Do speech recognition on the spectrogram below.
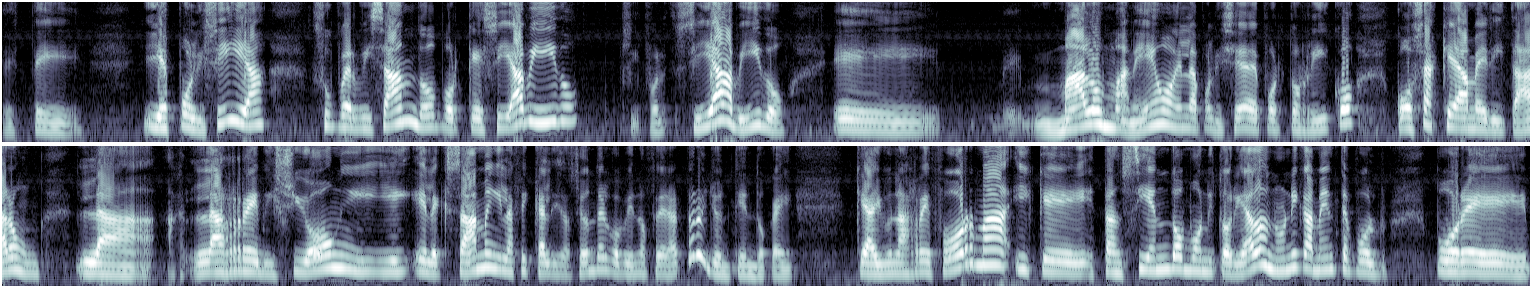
este y es policía supervisando porque si ha habido si, sí ha habido eh, eh, malos manejos en la policía de Puerto Rico, cosas que ameritaron la, la revisión y, el examen y la fiscalización del gobierno federal, pero yo entiendo que hay, que hay una reforma y que están siendo monitoreados no únicamente por, por, eh,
